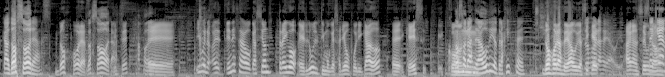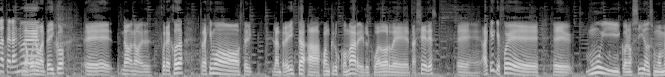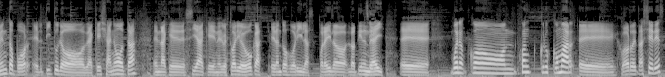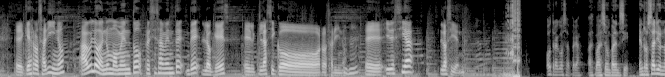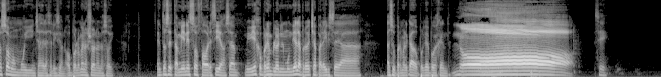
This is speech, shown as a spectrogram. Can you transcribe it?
Claro, dos horas. dos horas. Dos horas. ¿viste? Ah, joder. Y bueno, eh, en esta ocasión traigo el último que salió publicado, eh, que es eh, con ¿Dos horas de audio trajiste? dos horas de audio, así Dos que horas de audio. háganse Se unos, quedan hasta las nueve. buenos mateicos. Eh, no, no, fuera de joda. Trajimos el- la entrevista a Juan Cruz Comar, el jugador de Talleres. eh, aquel que fue eh, muy conocido en su momento por el título de aquella nota en la que decía que en el vestuario de Boca eran todos gorilas. Por ahí lo, lo tienen de ahí. Eh, bueno, con Juan Cruz Comar, eh, jugador de Talleres, eh, que es rosarino, habló en un momento precisamente de lo que es el clásico rosarino. Y decía lo siguiente. Otra cosa, espera, para hacer un paréntesis. En Rosario no somos muy hinchas de la selección, o por lo menos yo no lo soy. Entonces también eso favorecía. O sea, mi viejo, por ejemplo, en el mundial aprovecha para irse a, al supermercado porque hay poca gente. ¡No! Sí.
